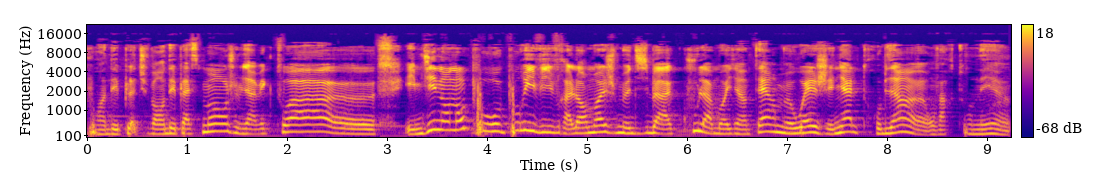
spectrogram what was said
pour un dépla tu vas en déplacement, je viens avec toi. Et il me dit non non pour pour y vivre. Alors moi, je me dis, bah cool, à moyen terme, ouais, génial, trop bien, euh, on va retourner euh,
